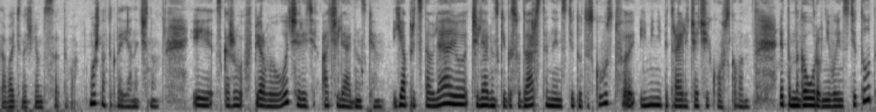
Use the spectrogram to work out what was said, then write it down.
Давайте начнем с этого. Можно тогда я начну? И скажу в первую очередь о Челябинске. Я представляю Челябинский государственный институт искусств имени Петра Ильича Чайковского. Это многоуровневый институт,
